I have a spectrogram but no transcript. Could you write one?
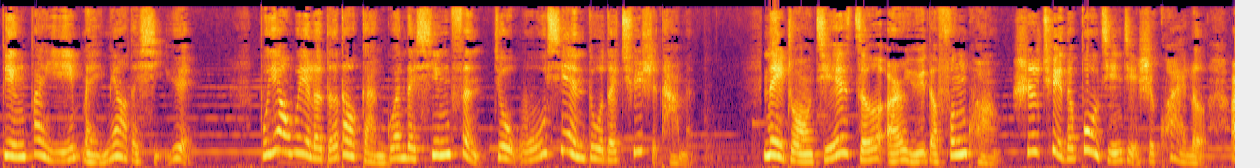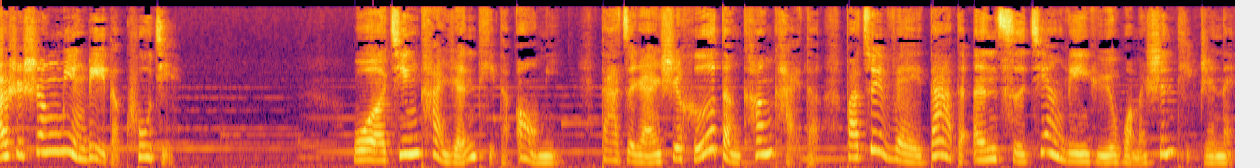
并伴以美妙的喜悦。不要为了得到感官的兴奋，就无限度地驱使他们。那种竭泽而渔的疯狂，失去的不仅仅是快乐，而是生命力的枯竭。我惊叹人体的奥秘，大自然是何等慷慨的，把最伟大的恩赐降临于我们身体之内。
